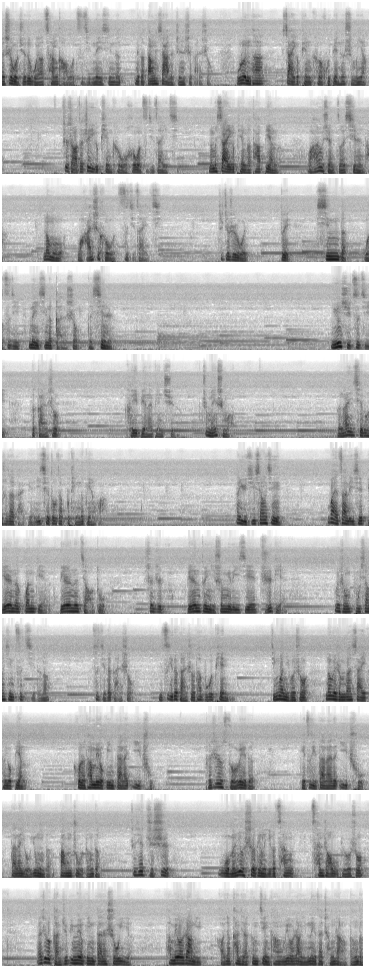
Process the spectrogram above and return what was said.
可是，我觉得我要参考我自己内心的那个当下的真实感受，无论它下一个片刻会变成什么样，至少在这一个片刻，我和我自己在一起。那么下一个片刻它变了，我还会选择信任它。那么我还是和我自己在一起。这就是我对新的我自己内心的感受的信任，允许自己。的感受可以变来变去的，这没什么。本来一切都是在改变，一切都在不停的变化。那与其相信外在的一些别人的观点、别人的角度，甚至别人对你生命的一些指点，为什么不相信自己的呢？自己的感受，你自己的感受，他不会骗你。尽管你会说，那为什么他下一刻又变了？或者他没有给你带来益处，可是所谓的给自己带来的益处、带来有用的帮助等等，这些只是我们又设定了一个参参照物。比如说，哎，这个感觉并没有给你带来收益，它没有让你好像看起来更健康，没有让你内在成长等等，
